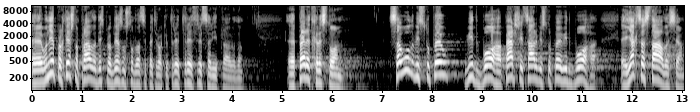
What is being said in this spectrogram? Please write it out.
Е, вони практично правили десь приблизно 125 років, три, три, три царі правили е, перед Христом. Саул відступив від Бога, перший цар відступив від Бога. Е, Як це сталося?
